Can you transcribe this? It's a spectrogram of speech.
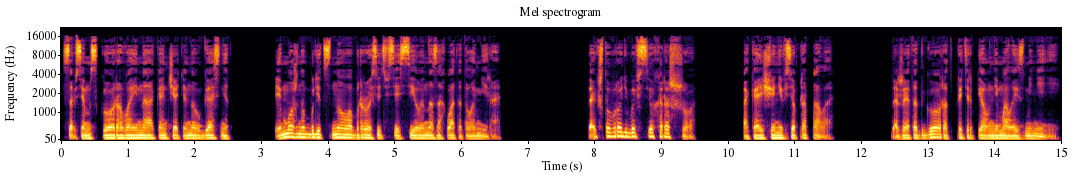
Совсем скоро война окончательно угаснет, и можно будет снова бросить все силы на захват этого мира. Так что вроде бы все хорошо, пока еще не все пропало. Даже этот город претерпел немало изменений.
